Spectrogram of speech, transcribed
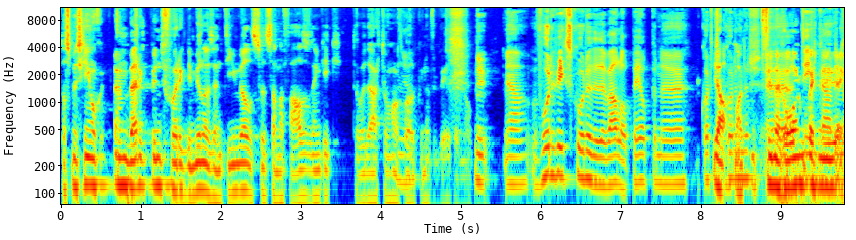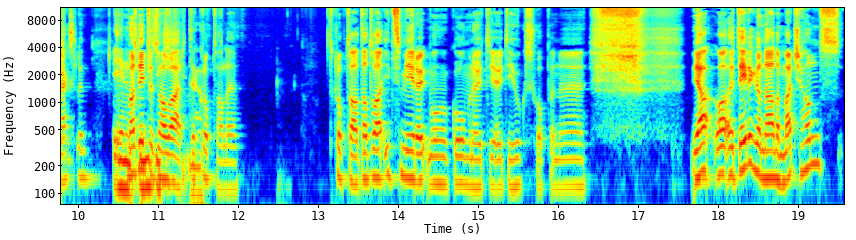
Dat is misschien nog een werkpunt voor ik de Milan en zijn team wel. Stilstaande fase, denk ik. Dat we daar toch nog Ja. wel kunnen verbeteren. Op. Nu, ja, vorige week scoorde er wel op, hè, op een eh, korte Ja, maar corner. ik vind me eh, gewoon tegen nu KV echt Mechelen. 21, Maar dit is wel waar, dat ja. klopt al. Hè. Het klopt al, dat wel iets meer uit mogen komen uit die, uit die hoekschoppen. eh. Ja, wel, uiteindelijk dan na de match, Hans.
